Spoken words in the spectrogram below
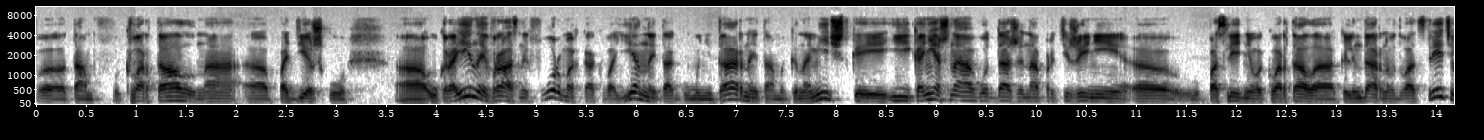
э, там, в квартал на поддержку Украины в разных формах, как военной, так гуманитарной, там, экономической. И, конечно, вот даже на протяжении э, последнего квартала календарного 23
